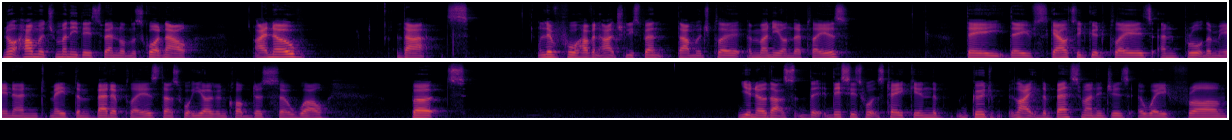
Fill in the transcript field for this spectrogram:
not how much money they spend on the squad. Now, I know that Liverpool haven't actually spent that much play money on their players. They they've scouted good players and brought them in and made them better players. That's what Jurgen Klopp does so well. But you know that's th- this is what's taking the good like the best managers away from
